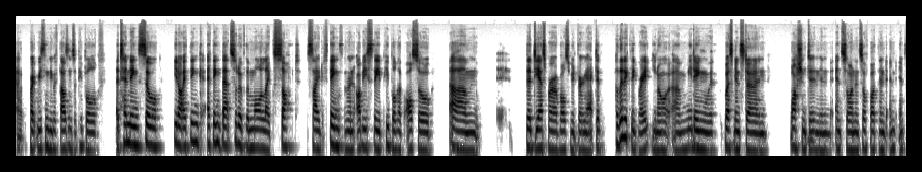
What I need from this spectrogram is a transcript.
uh, quite recently with thousands of people attending. So you know, I think I think that's sort of the more like soft side of things. And then obviously people have also um, the diaspora have also been very active politically, right? You know, um, meeting with Westminster and Washington and, and so on and so forth, and and, and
